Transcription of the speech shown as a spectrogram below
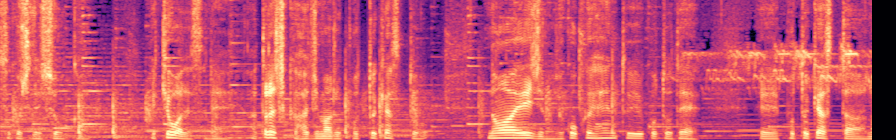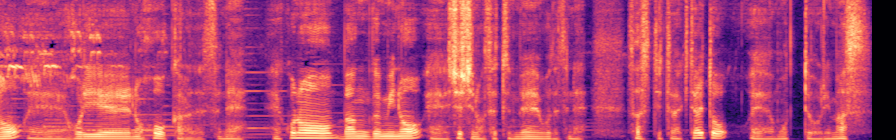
過ごしでしょうか今日はですね新しく始まるポッドキャストノア・エイジの予告編ということで、えーポッドキャスターの、えー堀江の方からですねこの番組の、えー趣旨の説明をですねさせていただきたいと、えー思っております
